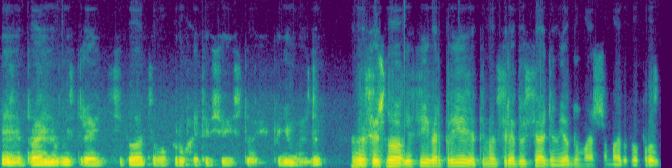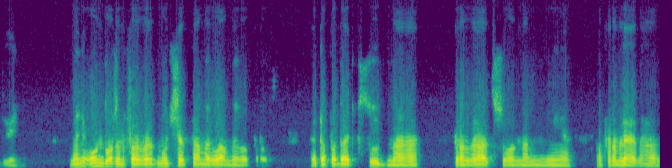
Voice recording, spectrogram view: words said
правильно выстроить ситуацию вокруг этой всей истории. Понимаешь, да? Алексеевич, ну, если Игорь приедет, и мы в среду сядем, я думаю, что мы этот вопрос двинем. Он должен форварднуть сейчас самый главный вопрос. Это подать в суд на Трансгаз, что он нам не оформляет газ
